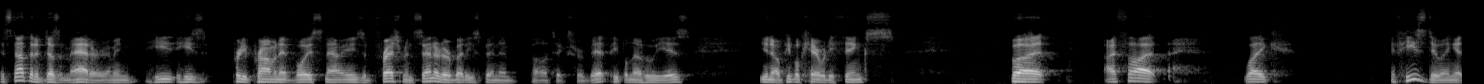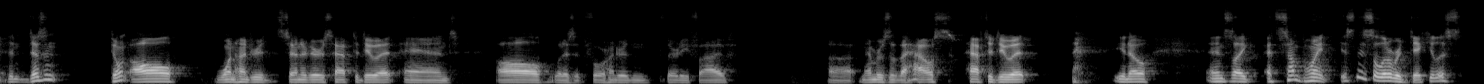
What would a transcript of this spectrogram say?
It's not that it doesn't matter. I mean, he he's pretty prominent voice now. He's a freshman senator, but he's been in politics for a bit. People know who he is. You know, people care what he thinks. But I thought, like, if he's doing it, then doesn't don't all 100 senators have to do it, and all what is it, 435 uh, members of the House have to do it? you know, and it's like at some point, isn't this a little ridiculous?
